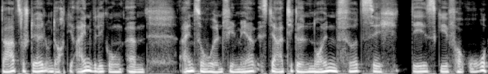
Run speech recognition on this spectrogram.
darzustellen und auch die Einwilligung ähm, einzuholen, vielmehr, ist der Artikel 49 DSGVO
